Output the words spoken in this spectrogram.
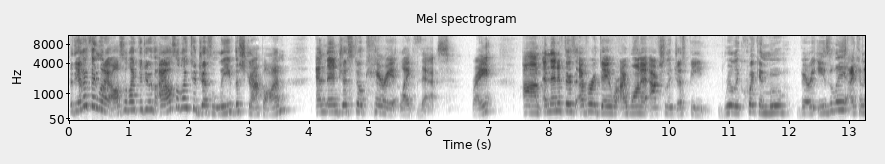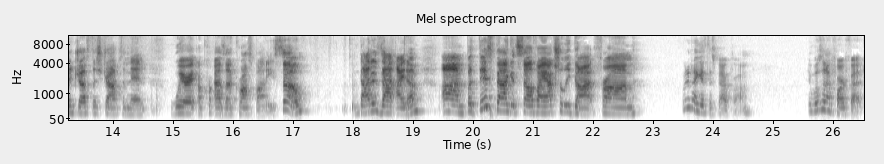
But the other thing that I also like to do is I also like to just leave the strap on and then just still carry it like this, right? Um, and then if there's ever a day where I want to actually just be really quick and move very easily, I can adjust the straps and then wear it as a crossbody. So that is that item. Um, but this bag itself, I actually got from, where did I get this bag from? It wasn't at Farfetch.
